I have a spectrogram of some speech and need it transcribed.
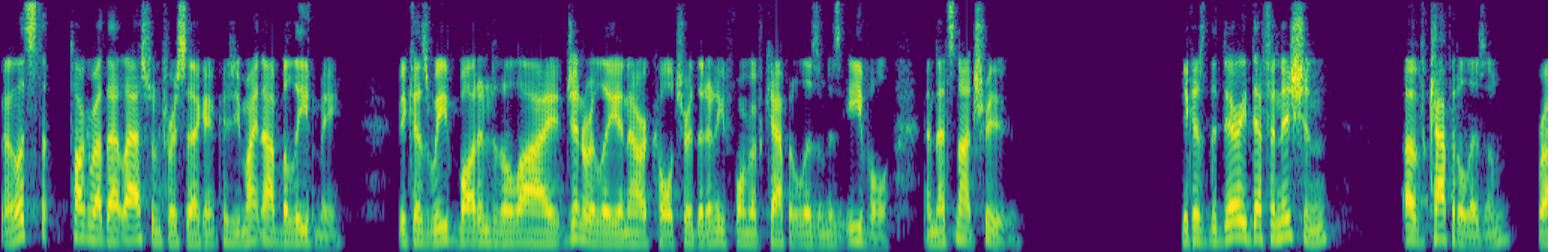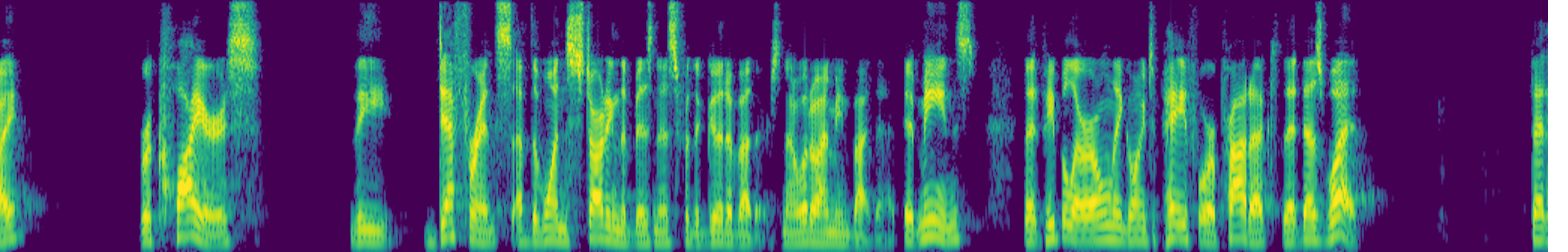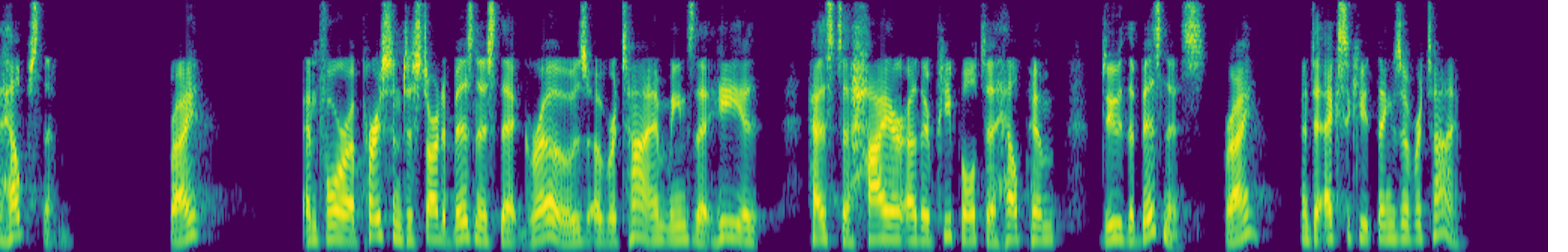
Now let's th- talk about that last one for a second, because you might not believe me, because we've bought into the lie generally in our culture that any form of capitalism is evil, and that's not true. Because the very definition of capitalism, right, requires the deference of the one starting the business for the good of others. Now, what do I mean by that? It means that people are only going to pay for a product that does what? That helps them, right? And for a person to start a business that grows over time means that he has to hire other people to help him do the business, right? And to execute things over time.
